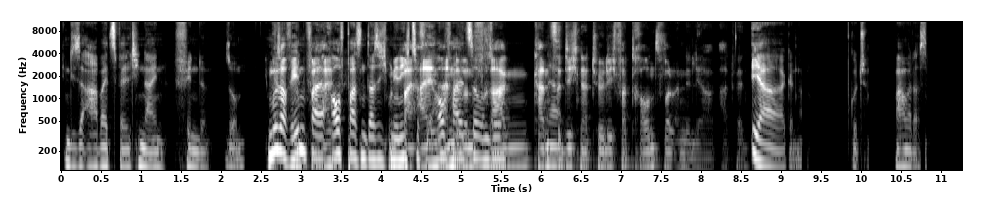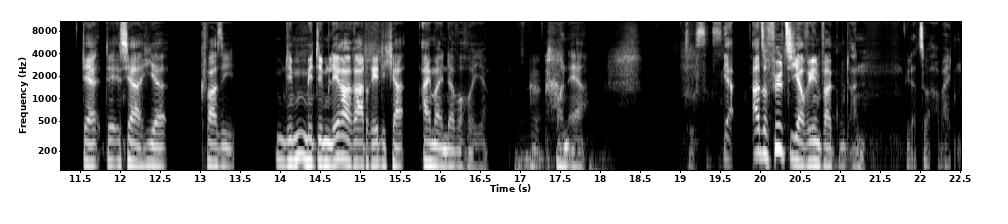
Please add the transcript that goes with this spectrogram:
in diese Arbeitswelt hineinfinde. So. Ich muss auf jeden Fall aufpassen, dass ich mir nicht zu viel aufhalte und Fragen so. kannst ja. du dich natürlich vertrauensvoll an den Lehrerrat wenden. Ja, genau. Gut, machen wir das. Der, der ist ja hier quasi, mit dem Lehrerrat rede ich ja einmal in der Woche hier. On air. So ist das. Ja, also fühlt sich auf jeden Fall gut an, wieder zu arbeiten.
